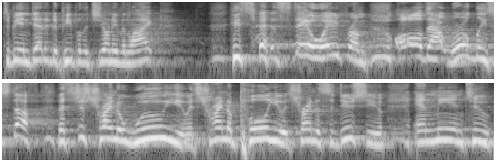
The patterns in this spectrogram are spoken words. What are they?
to be indebted to people that you don't even like. He says, stay away from all that worldly stuff that's just trying to woo you. It's trying to pull you. It's trying to seduce you and me into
